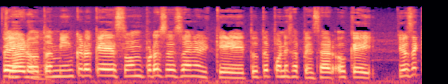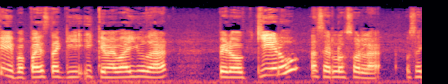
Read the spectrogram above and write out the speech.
Pero también creo que es un proceso en el que tú te pones a pensar, ok, yo sé que mi papá está aquí y que me va a ayudar, pero quiero hacerlo sola. O sea,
